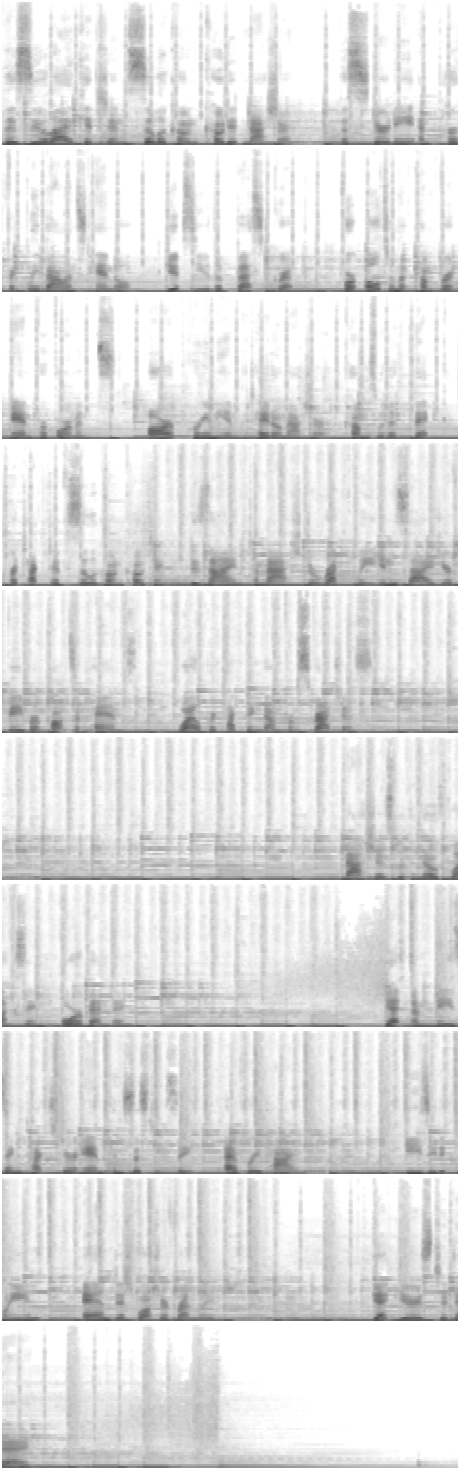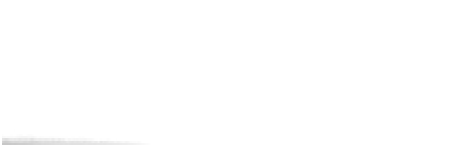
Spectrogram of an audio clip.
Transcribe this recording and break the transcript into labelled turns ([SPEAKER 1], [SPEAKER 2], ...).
[SPEAKER 1] The Zulay Kitchen silicone coated masher. The sturdy and perfectly balanced handle gives you the best grip for ultimate comfort and performance. Our premium potato masher comes with a thick, protective silicone coating designed to mash directly inside your favorite pots and pans while protecting them from scratches. Mashes with no flexing or bending. Get amazing texture and consistency every time. Easy to clean and dishwasher friendly. Get yours today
